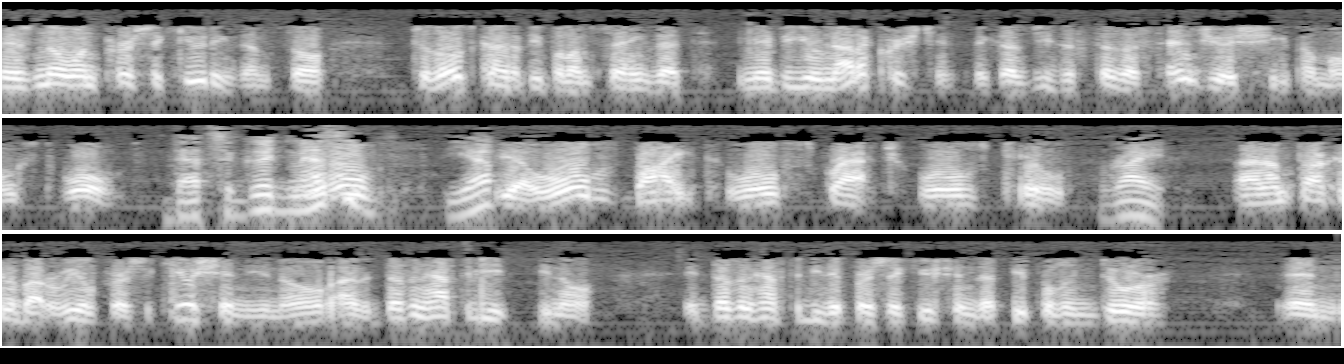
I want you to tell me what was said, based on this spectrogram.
there's no one persecuting them. So, to those kind of people, I'm saying that maybe you're not a Christian because Jesus says, "I send you a sheep amongst wolves." That's a good message. Wolves, Yep. yeah, wolves bite, wolves scratch, wolves kill. Right. And I'm talking about real persecution, you know. Uh, It doesn't have to be, you know, it doesn't have to be the persecution that people endure in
